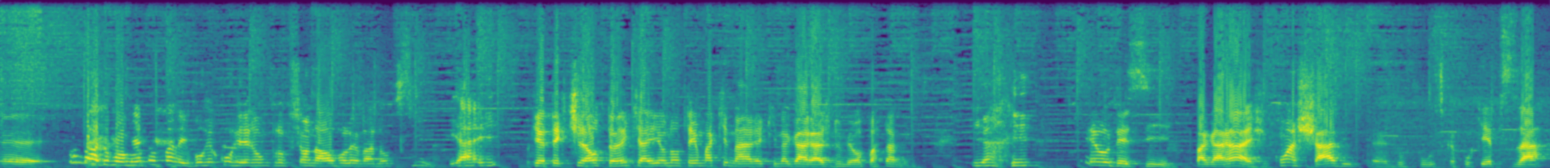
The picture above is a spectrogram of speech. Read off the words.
É, num dado momento eu falei, vou recorrer a um profissional, vou levar na oficina. E aí, porque ia ter que tirar o tanque, aí eu não tenho maquinária aqui na garagem do meu apartamento. E aí eu desci pra garagem com a chave é, do Fusca, porque ia precisar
